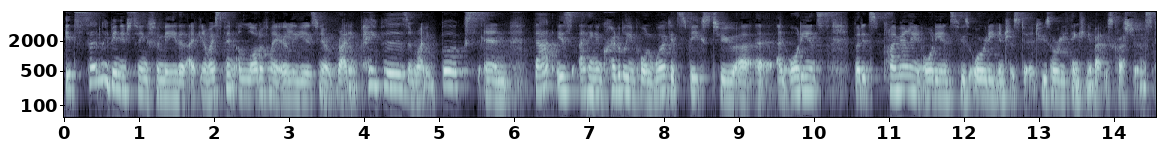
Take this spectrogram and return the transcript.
it's certainly been interesting for me that I, you know I spent a lot of my early years, you know, writing papers and writing books, and that is, I think, incredibly important work. It speaks to uh, an audience, but it's primarily an audience who's already interested, who's already thinking about these questions.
